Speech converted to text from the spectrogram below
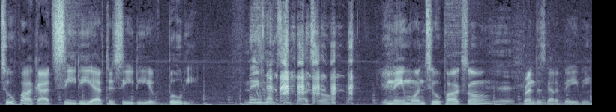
Tupac got CD after CD of booty. Name one Tupac song. Name one Tupac song. Yeah. Brenda's got a baby.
